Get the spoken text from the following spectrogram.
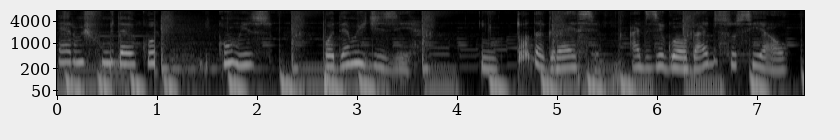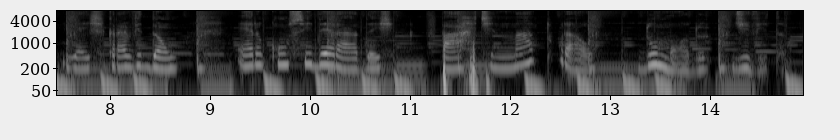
eram os fundos da economia. E com isso, podemos dizer, em toda a Grécia, a desigualdade social e a escravidão eram consideradas parte natural do modo de vida.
